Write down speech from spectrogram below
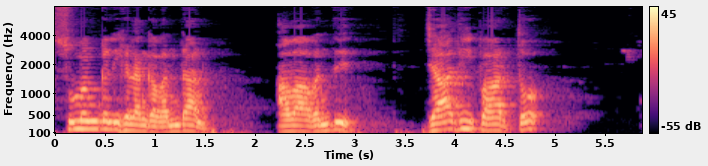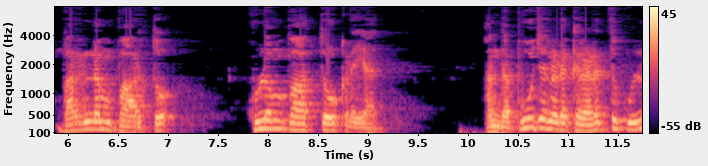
சுமங்கலிகள் அங்கே வந்தாலும் அவ வந்து ஜாதி பார்த்தோ வர்ணம் பார்த்தோ குலம் பார்த்தோ கிடையாது. அந்த பூஜை நடக்கிற இடத்துக்குள்ள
